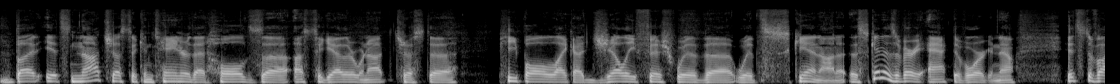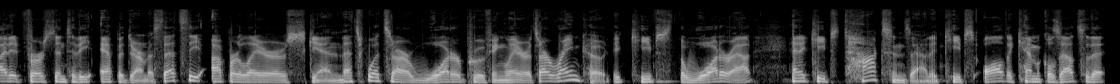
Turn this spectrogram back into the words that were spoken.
but it's not just a container that holds uh, us together. We're not just uh, people like a jellyfish with with skin on it. The skin is a very active organ. Now, it's divided first into the epidermis. That's the upper layer of skin. That's what's our waterproofing layer. It's our raincoat. It keeps the water out and it keeps toxins out. It keeps all the chemicals out so that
